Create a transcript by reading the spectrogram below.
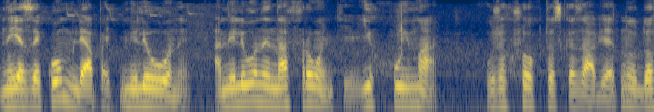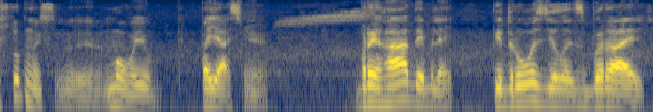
не язиком ляпать мільйони, а мільйони на фронті. Їх хуйма. Уже що хто сказав? Я ну, доступною е, мовою пояснюю. Бригади, блядь, підрозділи збирають.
